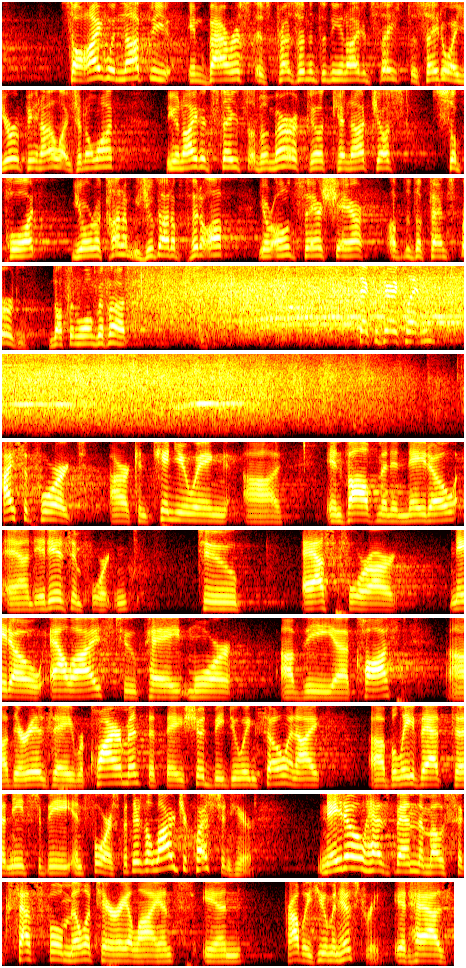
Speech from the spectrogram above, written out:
So I would not be embarrassed as President of the United States to say to our European allies, you know what? The United States of America cannot just support your economies. You got to put up your own fair share of the defense burden. Nothing wrong with that. Secretary Clinton. I support our continuing uh, involvement in NATO, and it is important to ask for our NATO allies to pay more of the uh, cost. Uh, there is a requirement that they should be doing so, and I uh, believe that uh, needs to be enforced. But there's a larger question here. NATO has been the most successful military alliance in probably human history. It has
